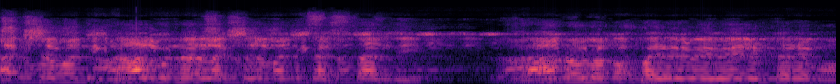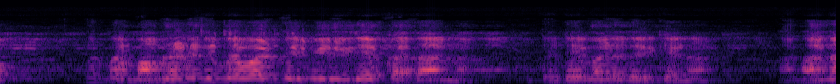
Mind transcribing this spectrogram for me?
లక్ష మంది నాలుగున్నర లక్షల మందికి వస్తుంది రానోళ్ళు ఒక పది ఇరవై వేలు ఉంటారేమో మరి మమ్మల్ని తిట్టబడితే మీరు ఇదే కదా అన్న. అంటే ఏమైనా దొరికేనా? అన్న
